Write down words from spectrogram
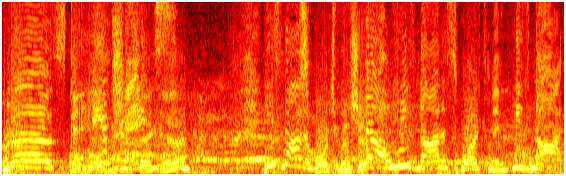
Those handshakes. Handshake, yeah. He's not Sportsmanship? A, no, he's not a sportsman. He's not.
